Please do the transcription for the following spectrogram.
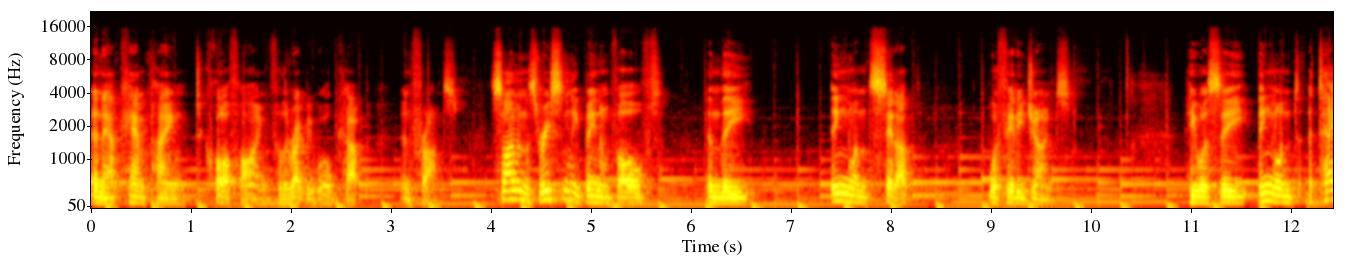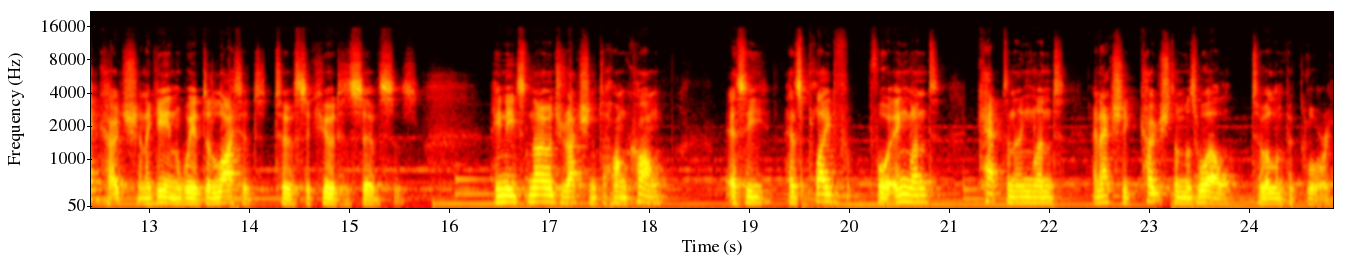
in our campaign to qualifying for the Rugby World Cup in France. Simon has recently been involved in the England setup with Eddie Jones. He was the England attack coach and again we're delighted to have secured his services. He needs no introduction to Hong Kong as he has played for England, captain England and actually coached them as well to Olympic glory.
